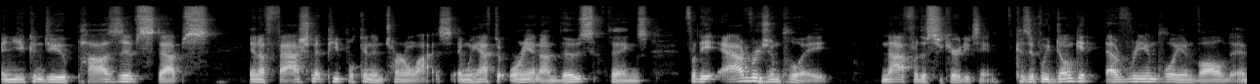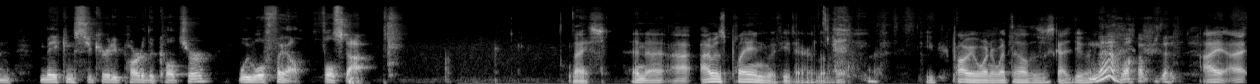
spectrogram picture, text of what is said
and you can do positive steps in a fashion that people can internalize. And we have to orient on those things for the average employee not for the security team. Because if we don't get every employee involved in making security part of the culture, we will fail. Full stop. Nice. And I, I, I was playing with you there a little bit. You probably wonder what the hell is this guy doing? No, I, I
